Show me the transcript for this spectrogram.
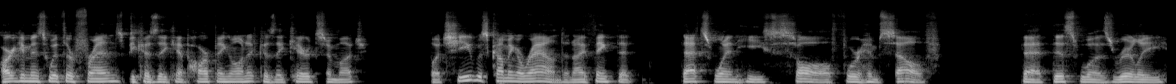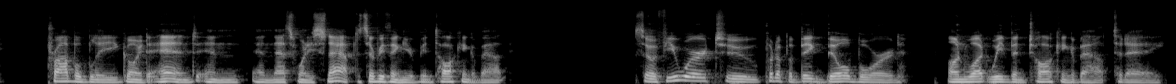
arguments with her friends because they kept harping on it because they cared so much. But she was coming around. And I think that that's when he saw for himself that this was really probably going to end and and that's when he snapped. It's everything you've been talking about. So if you were to put up a big billboard on what we've been talking about today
